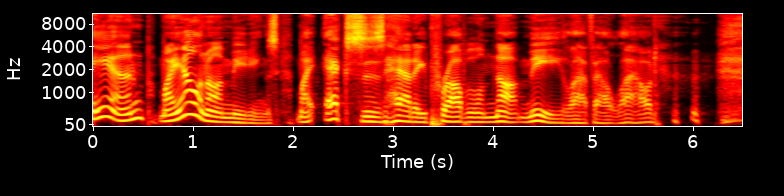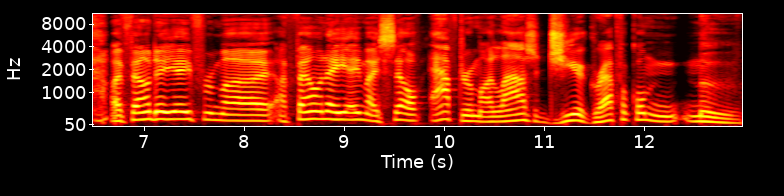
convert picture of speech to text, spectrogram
and my Al Anon meetings. My exes had a problem, not me, laugh out loud. I found AA for my, I found AA myself after my last geographical move.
